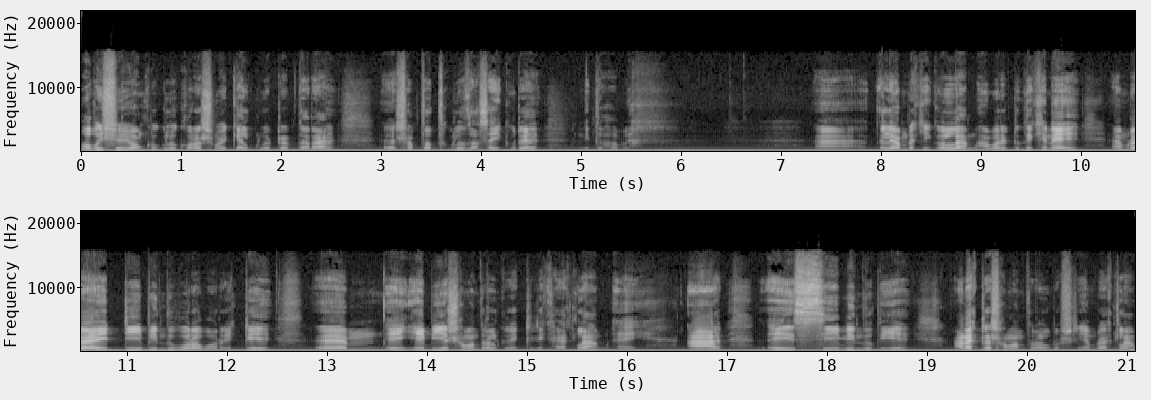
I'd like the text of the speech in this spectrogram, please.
অবশ্যই অঙ্কগুলো করার সময় ক্যালকুলেটর দ্বারা সব তথ্যগুলো যাচাই করে নিতে হবে। তাহলে আমরা কি করলাম? আবার একটু দেখে নেই। আমরা এই ডি বিন্দু বরাবর একটি এই এ বি এর সমান্তরাল করে একটি রেখা আঁকলাম। এই। আর এই সি বিন্দু দিয়ে আর একটা সমান্তরাল রশ্মি আমরা আঁকলাম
